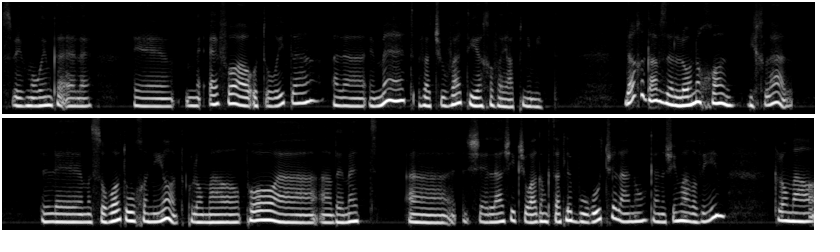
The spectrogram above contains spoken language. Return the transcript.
סביב מורים כאלה, אה, מאיפה האוטוריטה על האמת, והתשובה תהיה חוויה פנימית. דרך אגב, זה לא נכון בכלל. למסורות רוחניות. כלומר, פה באמת השאלה שהיא קשורה גם קצת לבורות שלנו כאנשים הערביים, כלומר,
